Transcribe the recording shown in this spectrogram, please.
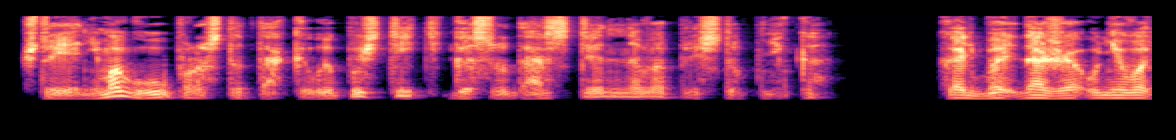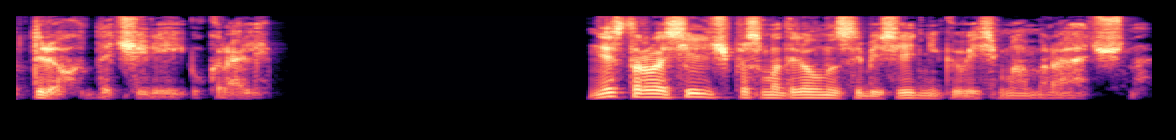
что я не могу просто так и выпустить государственного преступника. Хоть бы даже у него трех дочерей украли. Нестор Васильевич посмотрел на собеседника весьма мрачно.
